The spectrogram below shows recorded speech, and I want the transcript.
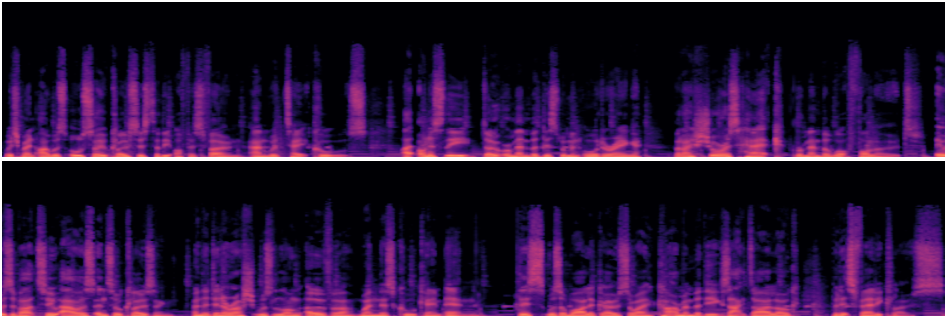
which meant I was also closest to the office phone and would take calls. I honestly don't remember this woman ordering, but I sure as heck remember what followed. It was about two hours until closing, and the dinner rush was long over when this call came in. This was a while ago, so I can't remember the exact dialogue, but it's fairly close.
